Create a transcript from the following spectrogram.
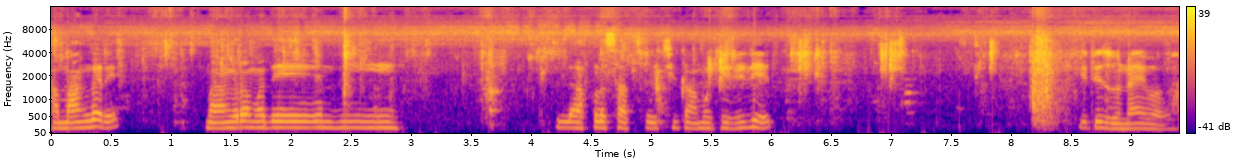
हा मांगर आहे. मांगरामध्ये मी लाकडं साचवायची कामं केलेली आहेत. किती जुना आहे बघा.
